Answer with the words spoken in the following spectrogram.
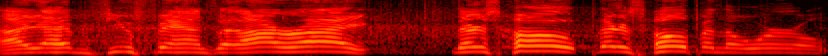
I have a few fans that, all right, there's hope. There's hope in the world.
